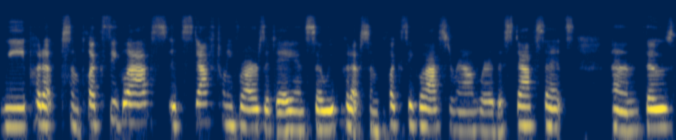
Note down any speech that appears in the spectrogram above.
we put up some plexiglass it's staffed 24 hours a day and so we put up some plexiglass around where the staff sits um, those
